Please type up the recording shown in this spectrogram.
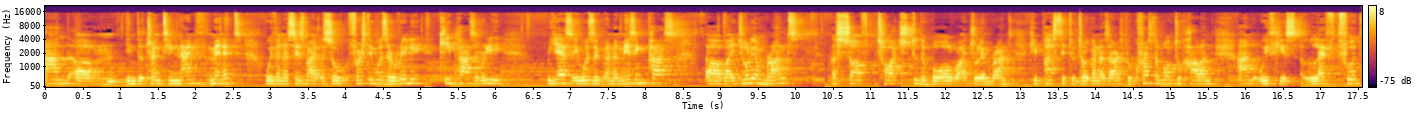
And um, in the 29th minute, with an assist by so first it was a really key pass, a really yes, it was a, an amazing pass uh, by Julian Brandt a soft touch to the ball by Julian Brandt. He passed it to Thorgan Hazard, who crossed the ball to Haaland, and with his left foot,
